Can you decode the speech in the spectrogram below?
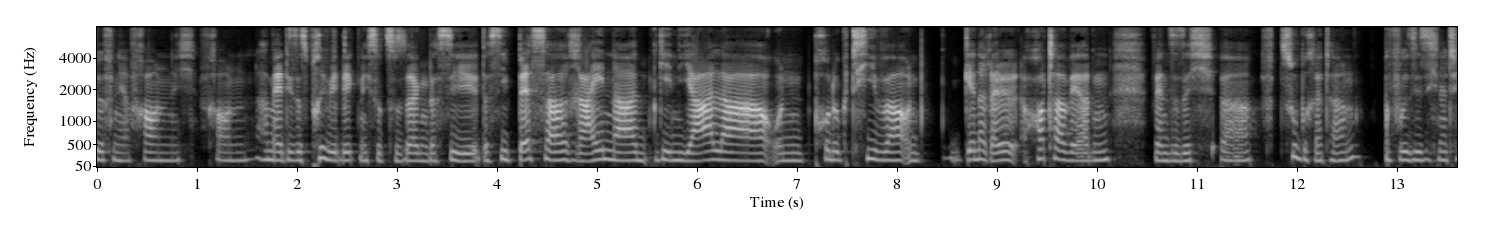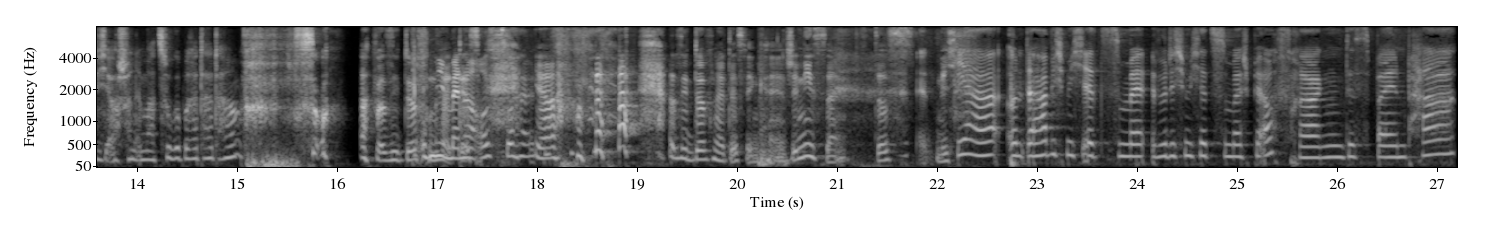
dürfen ja Frauen nicht. Frauen haben ja dieses Privileg nicht sozusagen, dass sie, dass sie besser, reiner, genialer und produktiver und generell hotter werden, wenn sie sich äh, zubrettern. Obwohl sie sich natürlich auch schon immer zugebrettert haben. so. Aber sie dürfen um die halt Männer auszuhalten. Ja. also sie dürfen halt deswegen keine Genies sein. Das nicht. Ja, und da habe ich mich jetzt würde ich mich jetzt zum Beispiel auch fragen, dass bei ein paar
